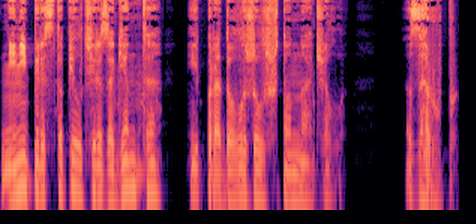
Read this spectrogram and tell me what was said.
Нини переступил через агента и продолжил, что начал. Заруб.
